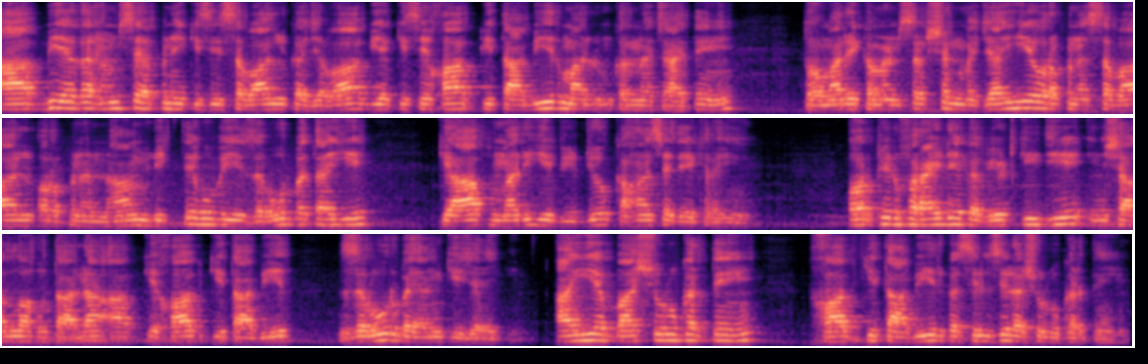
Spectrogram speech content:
आप भी अगर हमसे अपने किसी सवाल का जवाब या किसी ख्वाब की ताबीर मालूम करना चाहते हैं तो हमारे कमेंट सेक्शन में जाइए और अपना सवाल और अपना नाम लिखते हुए ये ज़रूर बताइए कि आप हमारी ये वीडियो कहाँ से देख रहे हैं। और फिर फ्राइडे का वेट कीजिए इन ताला आपके ख्वाब की ताबीर ज़रूर बयान की जाएगी। आइए अब बात शुरू करते हैं। ख्वाब की ताबीर का सिलसिला शुरू करते हैं।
